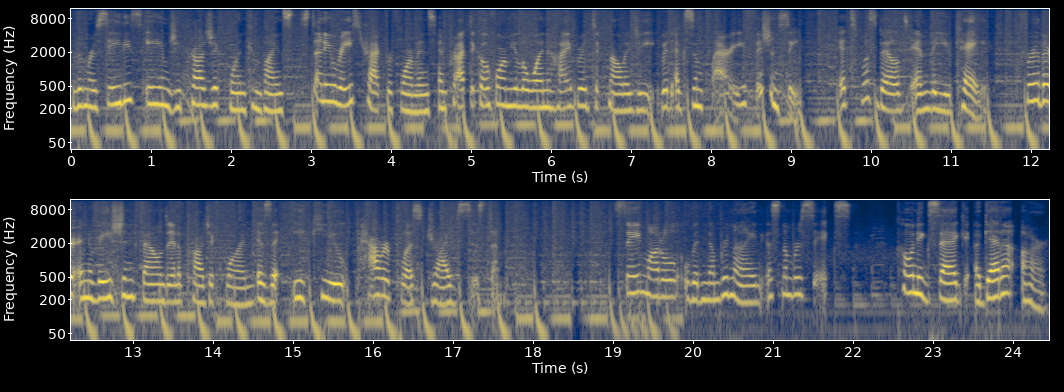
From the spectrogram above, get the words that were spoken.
The Mercedes AMG Project 1 combines stunning racetrack performance and practical Formula One hybrid technology with exemplary efficiency. It was built in the UK. Further innovation found in a Project One is the EQ Power Plus drive system. Same model with number 9 is number 6, Koenigsegg Agera R.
